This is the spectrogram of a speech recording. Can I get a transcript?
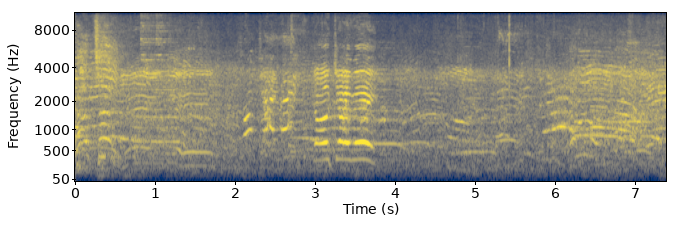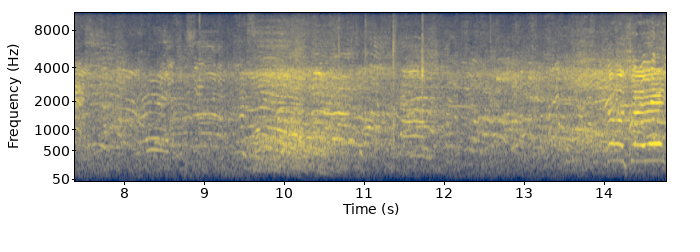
Round two. Go on, Jamie! Go on, Jamie!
